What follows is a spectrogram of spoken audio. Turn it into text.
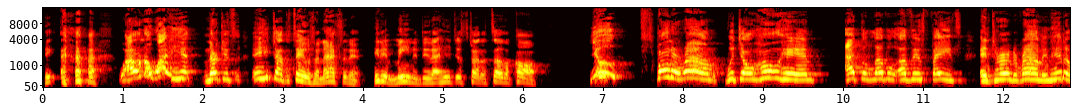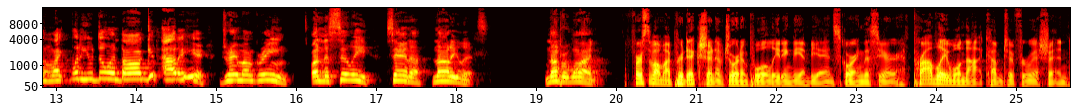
He, well, I don't know why he hit Nurkic, and he tried to say it was an accident. He didn't mean to do that. He just tried to sell the call. You spun around with your whole hand at the level of his face and turned around and hit him. Like, what are you doing, dog? Get out of here. Draymond Green on the silly Santa naughty list. Number one. First of all, my prediction of Jordan Poole leading the NBA in scoring this year probably will not come to fruition.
